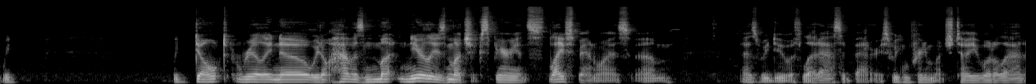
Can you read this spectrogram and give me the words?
we we don't really know. We don't have as much, nearly as much experience lifespan wise um, as we do with lead acid batteries. We can pretty much tell you what a lead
